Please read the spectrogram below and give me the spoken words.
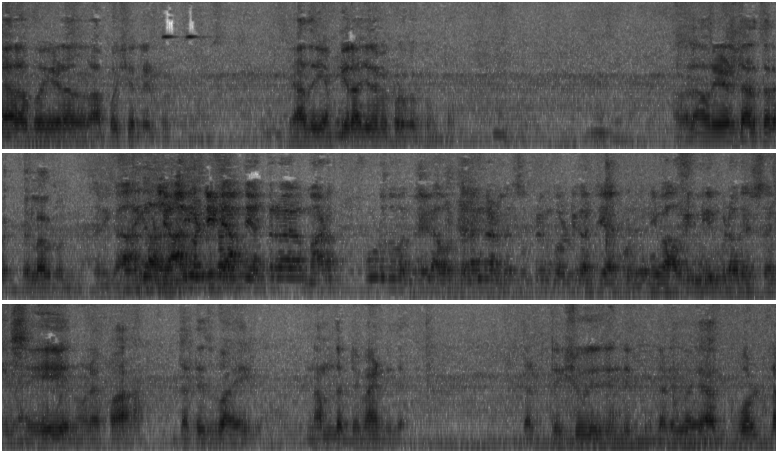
ಯಾರೊಬ್ಬ ಹೇಳೋರು ಅಪೋಸಿಷನ್ ಲೀಡರ್ ಯಾವುದು ಎಂ ಪಿ ರಾಜೀನಾಮೆ ಕೊಡಬೇಕು ಅಂತ. ಅವೆಲ್ಲ ಅವ್ರು ಹೇಳ್ತಾ ಇರ್ತಾರೆ ಎಲ್ಲಾರು ಬಂದು. ನೋಡಪ್ಪ ದಟ್ ಈಸ್ ವೈ ನಮ್ದು ಡಿಮ್ಯಾಂಡ್ ಇದೆ. That issue is in that is why ಆ ಕೋರ್ಟ್ನ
